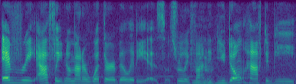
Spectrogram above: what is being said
every athlete, no matter what their ability is. So it's really fun. Mm-hmm. And you don't have to be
